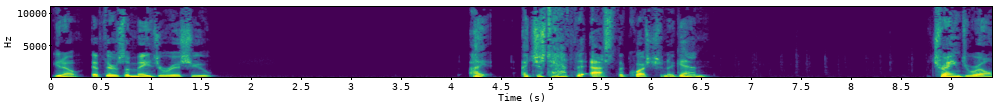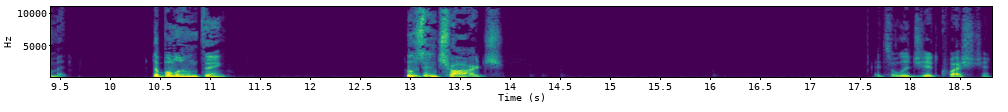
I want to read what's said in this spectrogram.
you know if there's a major issue, I I just have to ask the question again train derailment, the balloon thing. Who's in charge? It's a legit question.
